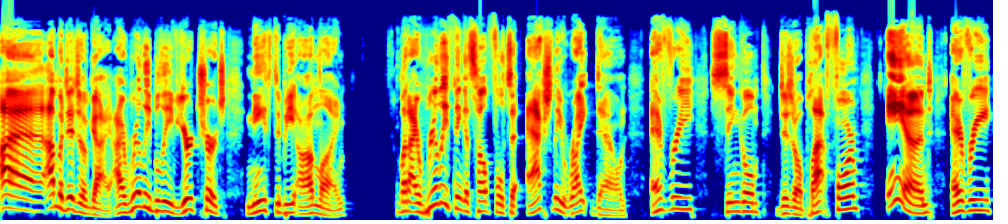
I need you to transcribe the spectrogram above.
I, I'm a digital guy. I really believe your church needs to be online. But I really think it's helpful to actually write down every single digital platform and every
